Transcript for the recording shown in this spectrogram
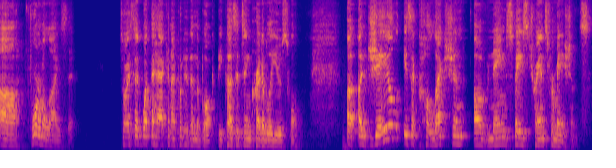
uh, formalized it. So I said, what the heck? And I put it in the book because it's incredibly useful. A, a jail is a collection of namespace transformations.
